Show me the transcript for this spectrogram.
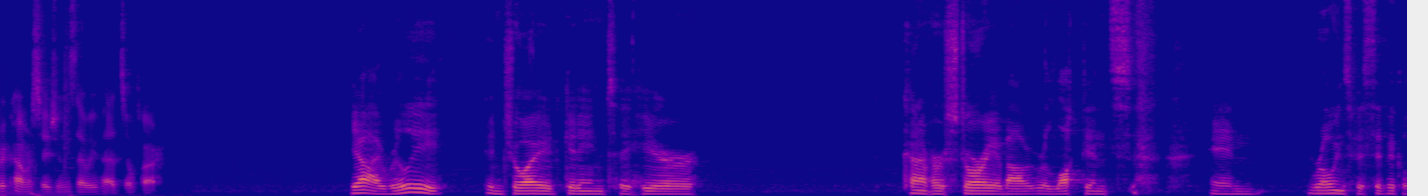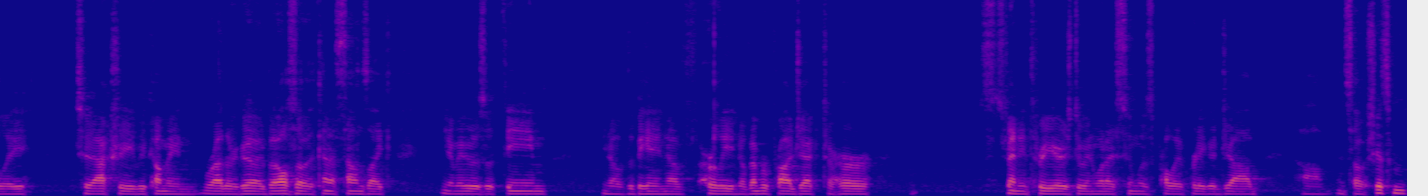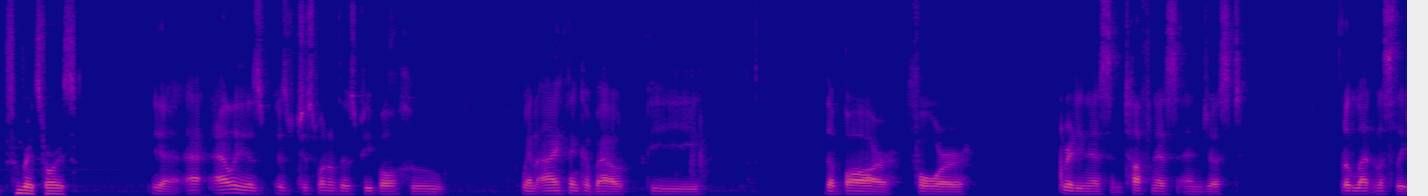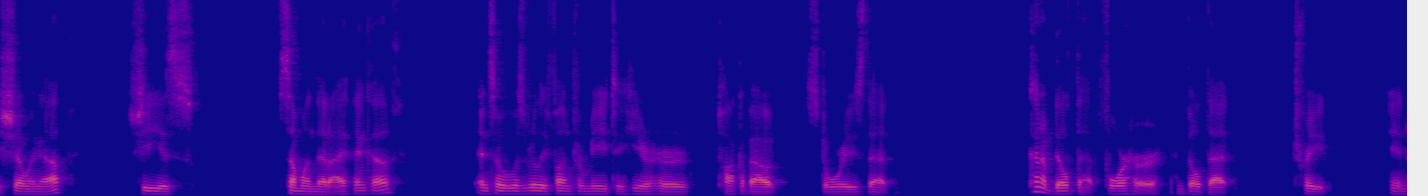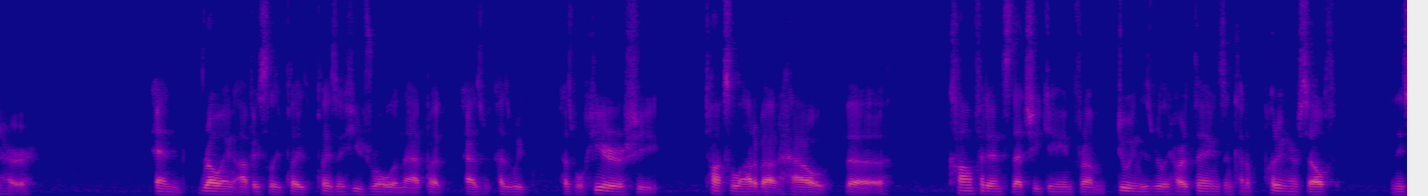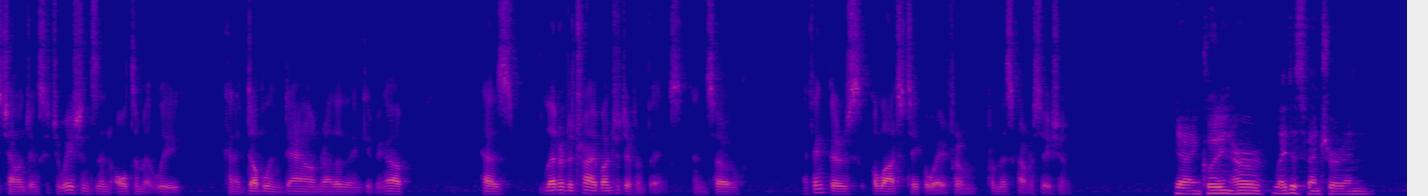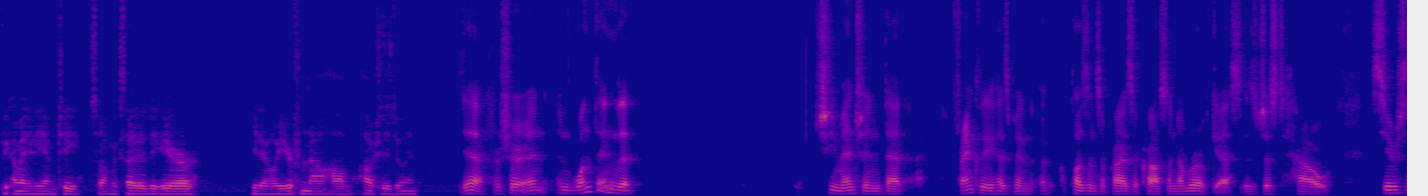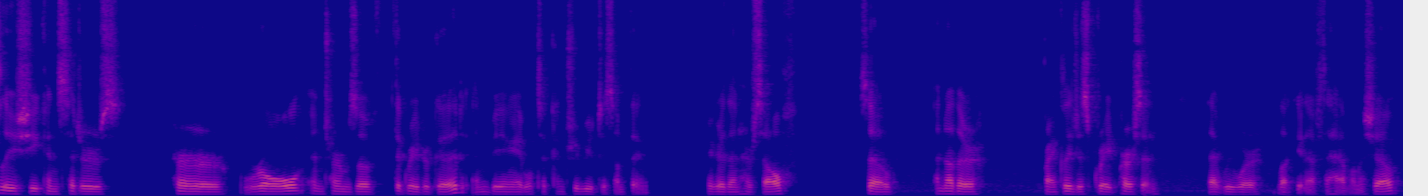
favorite conversations that we've had so far. Yeah, I really enjoyed getting to hear kind of her story about reluctance in rowing specifically to actually becoming rather good. But also, it kind of sounds like, you know, maybe it was a theme, you know, the beginning of early November project to her spending three years doing what I assume was probably a pretty good job. Um, and so she had some, some great stories. Yeah, Allie is, is just one of those people who, when I think about the the bar for grittiness and toughness and just relentlessly showing up, she is someone that I think of. And so it was really fun for me to hear her talk about stories that kind of built that for her and built that trait in her. And rowing obviously plays plays a huge role in that, but as as we as we'll hear, she talks a lot about how the confidence that she gained from doing these really hard things and kind of putting herself in these challenging situations and ultimately kind of doubling down rather than giving up has led her to try a bunch of different things. And so I think there's a lot to take away from from this conversation. Yeah, including her latest venture in becoming an EMT. So I'm excited to hear, you know, a year from now how how she's doing. Yeah, for sure. And and one thing that she mentioned that frankly has been a, pleasant surprise across a number of guests is just how seriously she considers her role in terms of the greater good and being able to contribute to something bigger than herself. So, another, frankly, just great person that we were lucky enough to have on the show.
